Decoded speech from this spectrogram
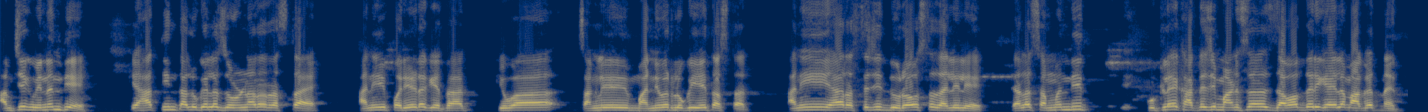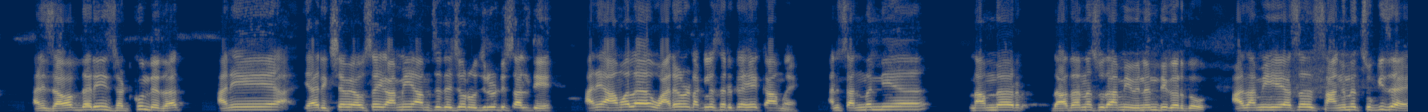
आमची एक विनंती आहे की हा तीन तालुक्याला जोडणारा रस्ता आहे आणि पर्यटक येतात किंवा चांगले मान्यवर लोक येत असतात आणि ह्या रस्त्याची दुरावस्था झालेली आहे. त्याला संबंधित कुठल्याही खात्याची माणसं जबाबदारी घ्यायला मागत नाहीत आणि जबाबदारी झटकून देतात आणि या रिक्षा व्यावसायिक आम्ही आमचं त्याच्यावर रोजीरोटी चालते आणि आम्हाला वाऱ्यावर टाकल्यासारखं हे काम आहे. आणि सन्माननीय नामदार दादांना सुद्धा आम्ही विनंती करतो. आज आम्ही हे असं सांगणं चुकीचं आहे.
